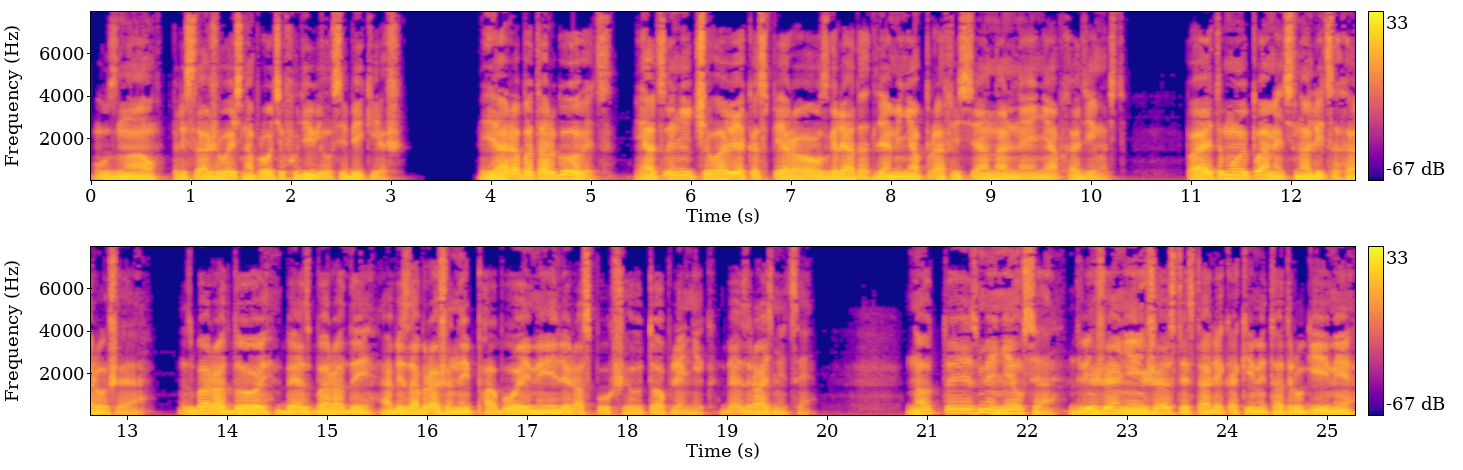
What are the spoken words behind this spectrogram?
узнал», – присаживаясь напротив, удивился Бекеш. «Я работорговец, и оценить человека с первого взгляда для меня профессиональная необходимость. Поэтому и память на лица хорошая. С бородой, без бороды, обезображенный побоями или распухший утопленник, без разницы. Но ты изменился. Движения и жесты стали какими-то другими,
